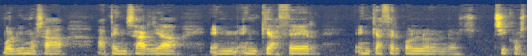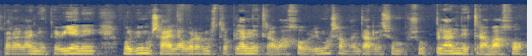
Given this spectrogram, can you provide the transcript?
volvimos a, pensar ya en, qué hacer en qué hacer con los, chicos para el año que viene, volvimos a elaborar nuestro plan de trabajo, volvimos a mandarles su plan de trabajo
